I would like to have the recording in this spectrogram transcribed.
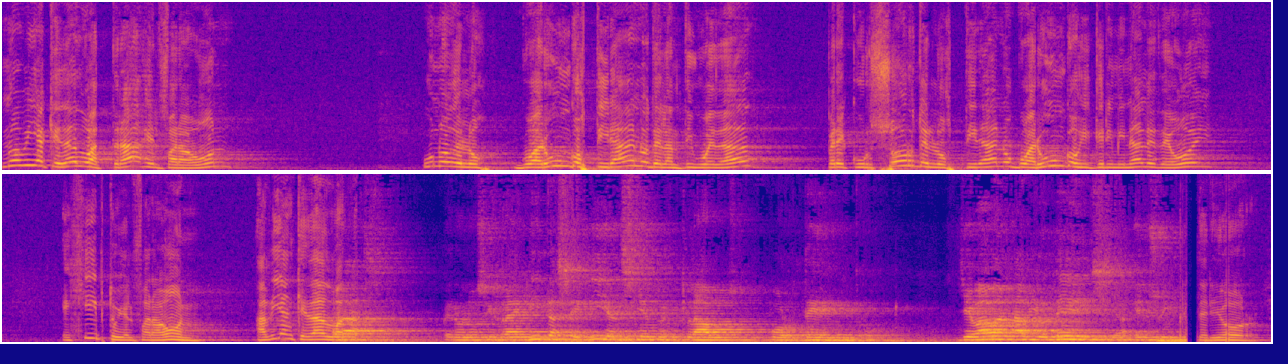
¿No había quedado atrás el faraón? Uno de los guarungos tiranos de la antigüedad, precursor de los tiranos guarungos y criminales de hoy. Egipto y el faraón habían quedado atrás, pero los israelitas seguían siendo esclavos por dentro. Llevaban la violencia en su interior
